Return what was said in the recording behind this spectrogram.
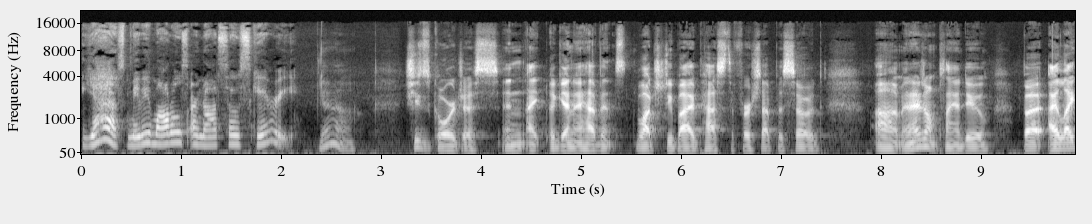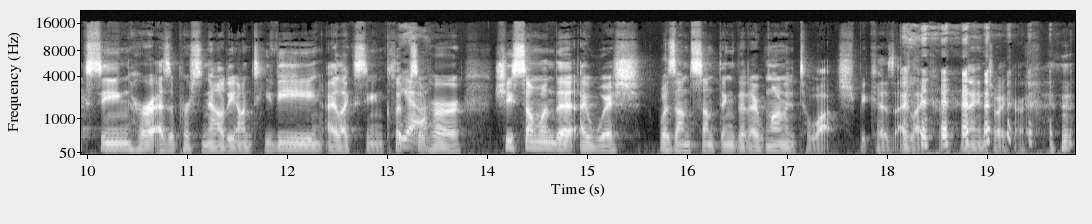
yes, maybe models are not so scary. Yeah. She's gorgeous. And I again I haven't watched Dubai past the first episode. Um, and I don't plan to, but I like seeing her as a personality on TV. I like seeing clips Yeah. of her. She's someone that I wish was on something that I wanted to watch because I like her and I enjoy her.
